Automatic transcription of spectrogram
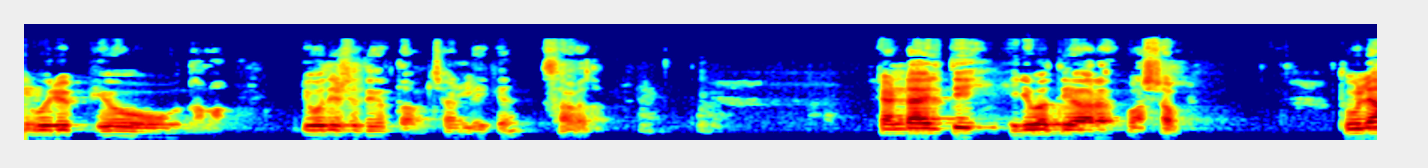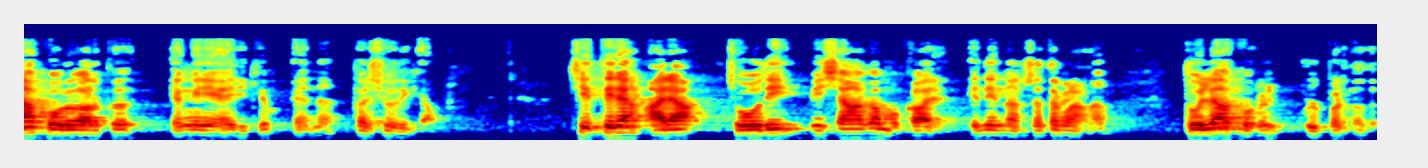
ഗുരുഭ്യോ നമ. ജ്യോതിഷ തീർത്ഥം ചാനലിലേക്ക് സ്വാഗതം. രണ്ടായിരത്തി ഇരുപത്തിയാറ് വർഷം തുലാക്കൂറുകാർക്ക് എങ്ങനെയായിരിക്കും എന്ന് പരിശോധിക്കാം. ചിത്തിര അര ചോതി വിശാഖ മുക്കാൽ എന്നീ നക്ഷത്രങ്ങളാണ് തുലാക്കൂറിൽ ഉൾപ്പെടുന്നത്.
